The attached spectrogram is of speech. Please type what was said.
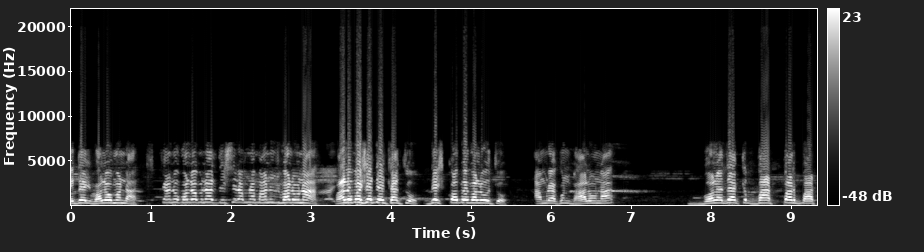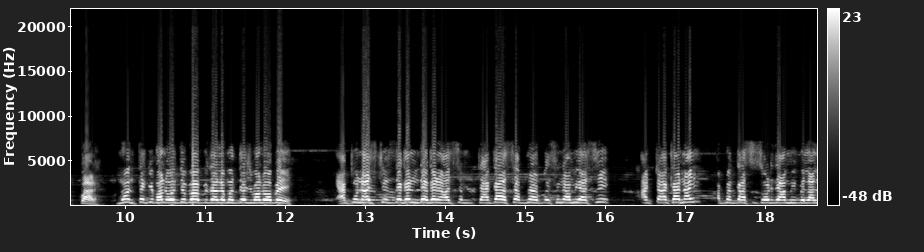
এ দেশ ভালো হবে না। কেন ভালো হবে না? দেশের আমরা মানুষ ভালো না। ভালোবাসা দিয়ে থাকছো দেশ কবে ভালো হতো আমরা এখন ভালো না। বলা যাক বাটপার বাটপার। মন থেকে ভালো হতে হবে, তাহলে আমার দেশ ভালো হবে। এখন আজকে দেখেন দেখেন, আজকে টাকা আছে আপনার, পেছনে আমি আছি। আর টাকা নাই, আপনার গাছে চড়ে আমি বেলাল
